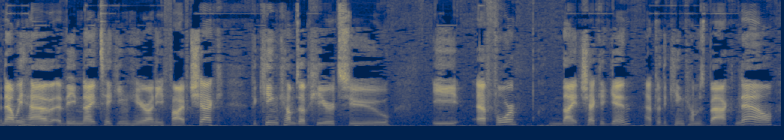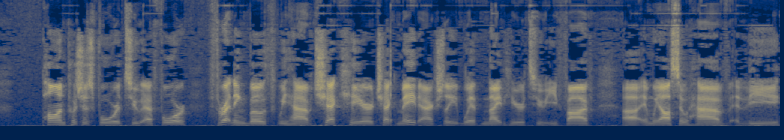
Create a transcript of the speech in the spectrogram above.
And now we have the knight taking here on e5 check. The king comes up here to e f4. Knight check again. After the king comes back, now pawn pushes forward to f4 threatening both. We have check here, checkmate actually, with knight here to e5, uh, and we also have the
